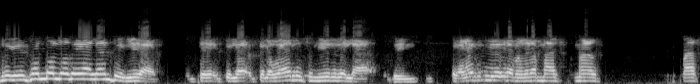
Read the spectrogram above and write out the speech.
regresando a lo de Alan, pues mira, te, lo voy a resumir de la, de, de la manera más, más más,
